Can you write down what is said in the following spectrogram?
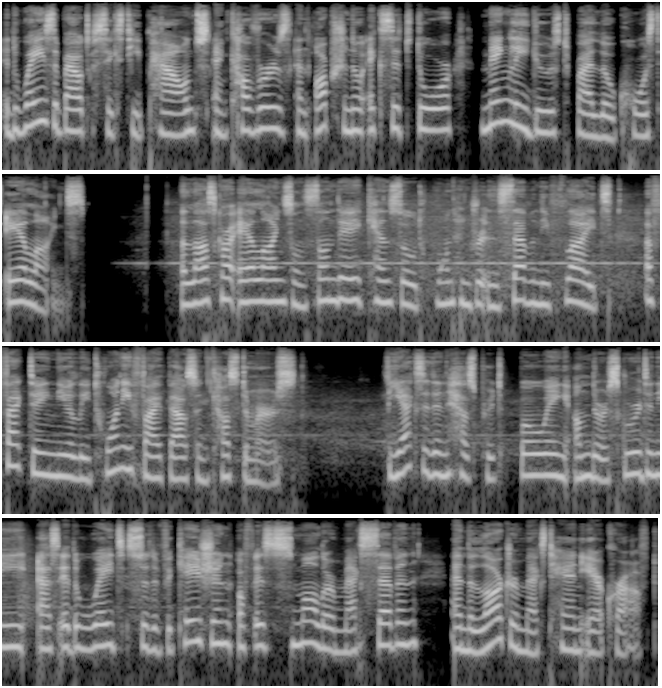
It weighs about 60 pounds and covers an optional exit door mainly used by low cost airlines. Alaska Airlines on Sunday canceled 170 flights, affecting nearly 25,000 customers. The accident has put Boeing under scrutiny as it awaits certification of its smaller MAX 7 and the larger MAX 10 aircraft.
